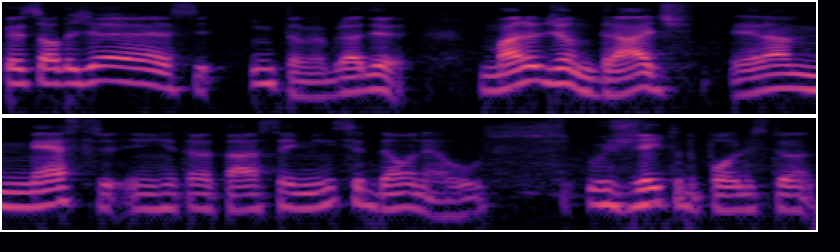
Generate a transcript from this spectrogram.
pessoal da GS! Então, meu brother, Mário de Andrade era mestre em retratar essa imensidão, né? O, o jeito do paulistano.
